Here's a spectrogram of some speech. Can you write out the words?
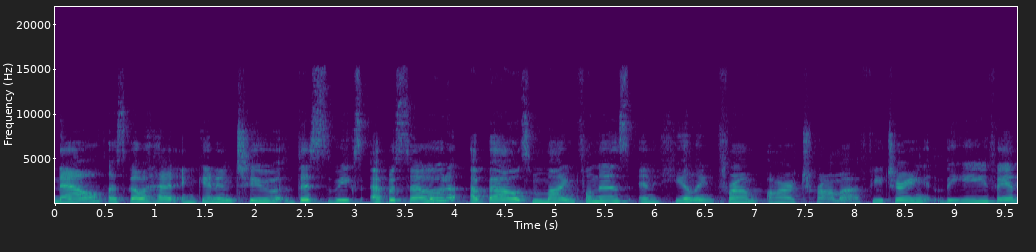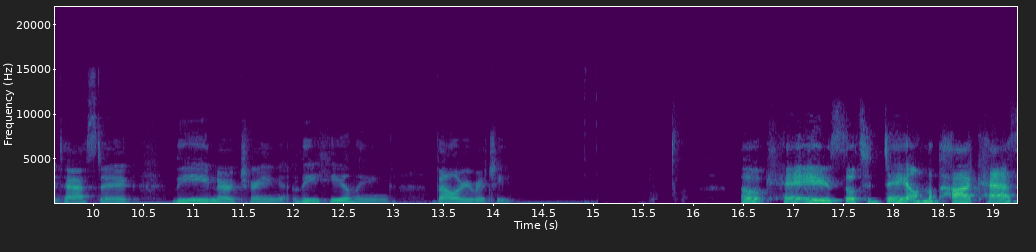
Now, let's go ahead and get into this week's episode about mindfulness and healing from our trauma, featuring the fantastic, the nurturing, the healing Valerie Ritchie. Okay, so today on the podcast,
